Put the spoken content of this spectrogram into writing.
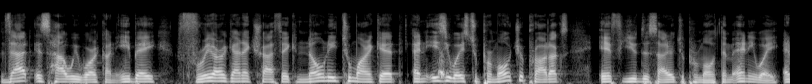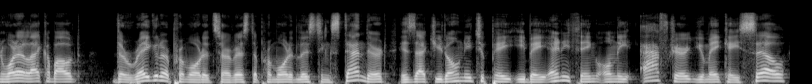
That is how we work on eBay. Free organic traffic, no need to market, and easy ways to promote your products if you decided to promote them anyway. And what I like about the regular promoted service, the promoted listing standard, is that you don't need to pay eBay anything only after you make a sale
